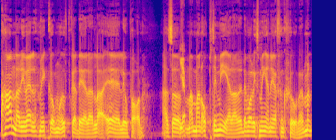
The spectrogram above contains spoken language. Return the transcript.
handlar ju väldigt mycket om att uppgradera la- eh, Leopard. Alltså Japp. man, man optimerade, det var liksom inga nya funktioner. Men,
